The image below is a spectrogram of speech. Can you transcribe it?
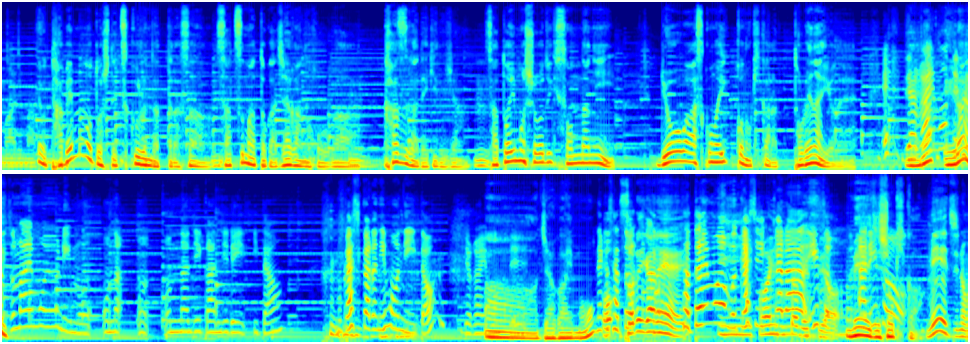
もありますでも食べ物として作るん。だったらさうん。薩摩とかじゃがの方がうん。数ができるじゃん、うん。里芋正直そん。なに量はあそこの1個の木から取れないよねえじゃがいもってさつまいもよりもおなう同じ感じでいた？昔から日本にいた？じゃがいもって。ああじゃがいも？なんかそれがね里芋は昔からいい明治初期か。明治の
